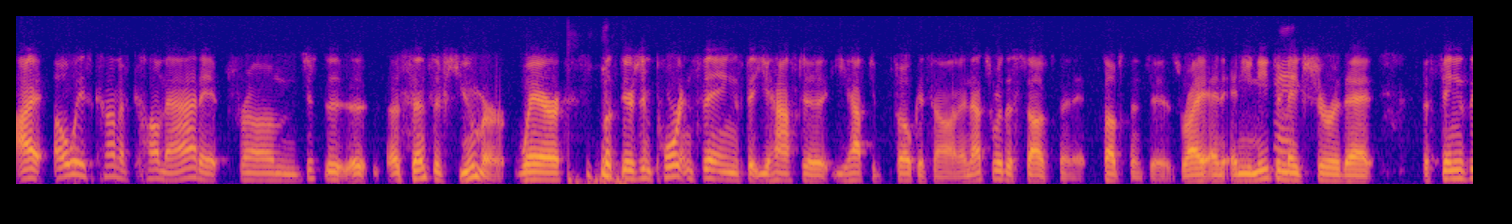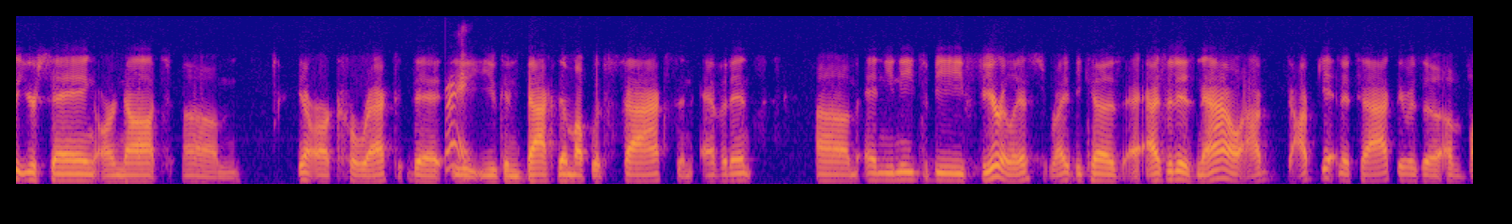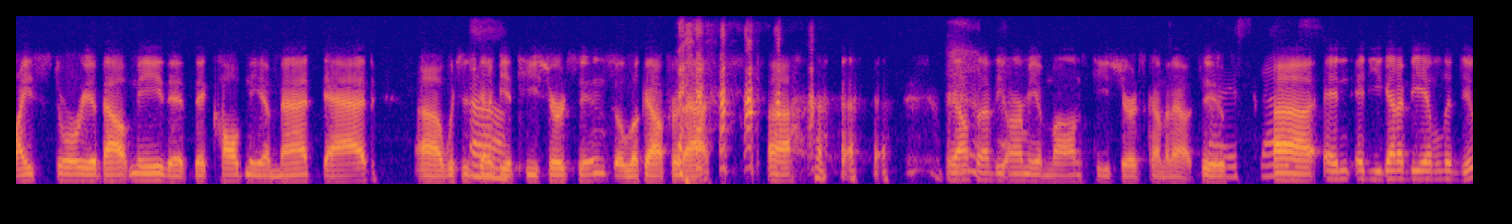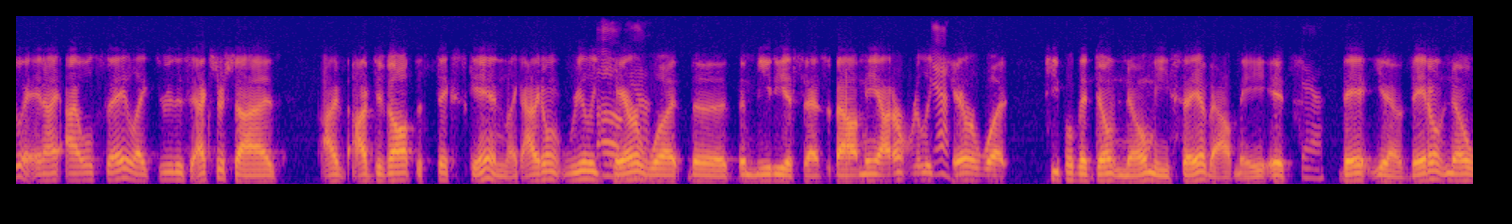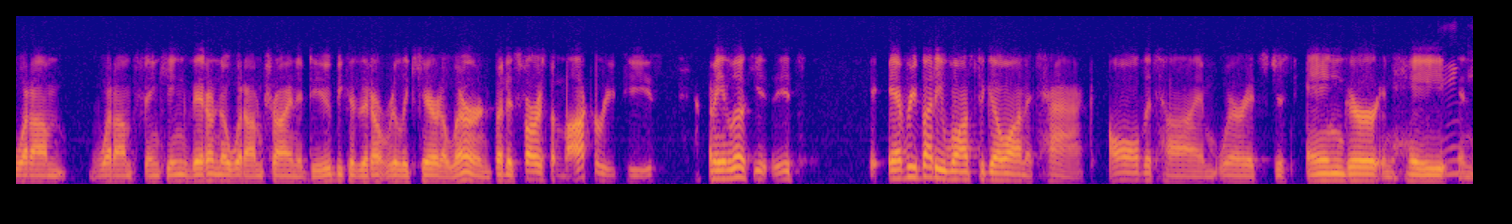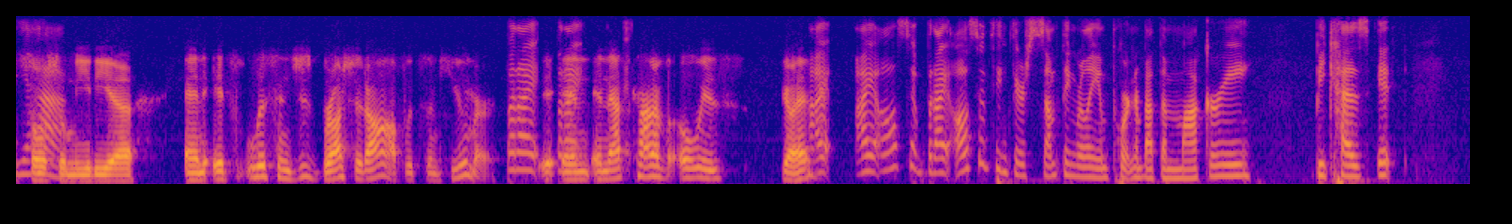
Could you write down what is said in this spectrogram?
I always kind of come at it from just a, a sense of humor, where look, there's important things that you have to you have to focus on, and that's where the substance substance is, right? And and you need to make sure that the things that you're saying are not um, are correct, that right. you, you, can back them up with facts and evidence. Um, and you need to be fearless, right? Because as it is now, I'm, I'm getting attacked. There was a, a Vice story about me that, that called me a mad dad, uh, which is oh. going to be a T-shirt soon, so look out for that. uh, we also have the Army of Moms T-shirts coming out too, nice, nice. Uh, and and you got to be able to do it. And I, I will say, like through this exercise, I've I've developed a thick skin. Like I don't really oh, care yeah. what the the media says about me. I don't really yeah. care what people that don't know me say about me. It's yeah. they you know they don't know what I'm what I'm thinking. They don't know what I'm trying to do because they don't really care to learn. But as far as the mockery piece, I mean, look, it, it's everybody wants to go on attack all the time, where it's just anger and hate and social media. And it's listen, just brush it off with some humor. But I but and I, and that's kind of always go ahead. I, I also, but I also think there's something really important about the mockery because it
